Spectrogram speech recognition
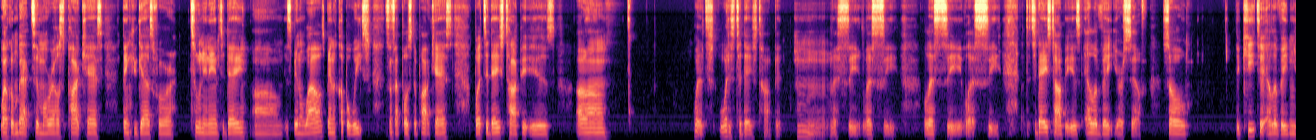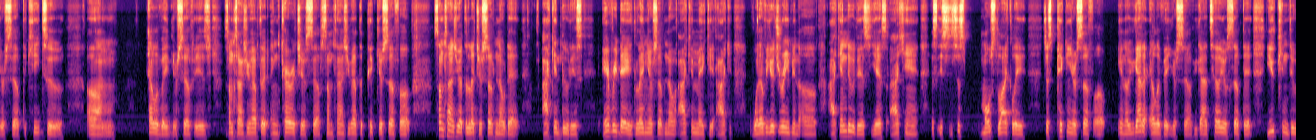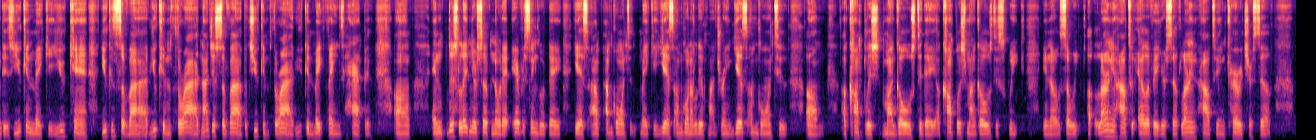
Welcome back to Marrell's podcast. Thank you guys for tuning in today. Um, it's been a while. It's been a couple weeks since I posted a podcast, but today's topic is um, what's what is today's topic? Hmm, let's see. Let's see. Let's see. Let's see. Today's topic is elevate yourself. So, the key to elevating yourself, the key to um, elevating yourself is sometimes you have to encourage yourself. Sometimes you have to pick yourself up. Sometimes you have to let yourself know that I can do this every day, letting yourself know I can make it. I can, whatever you're dreaming of, I can do this. Yes, I can. It's, it's just most likely just picking yourself up you know, you got to elevate yourself. You got to tell yourself that you can do this. You can make it. You can you can survive. You can thrive. Not just survive, but you can thrive. You can make things happen. Um, and just letting yourself know that every single day, yes, I'm, I'm going to make it. Yes, I'm going to live my dream. Yes, I'm going to um, accomplish my goals today, accomplish my goals this week. You know, so uh, learning how to elevate yourself, learning how to encourage yourself,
